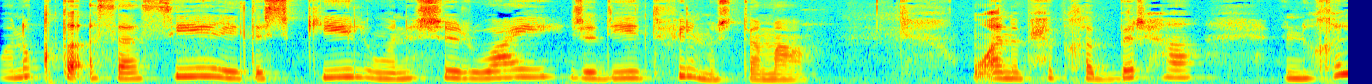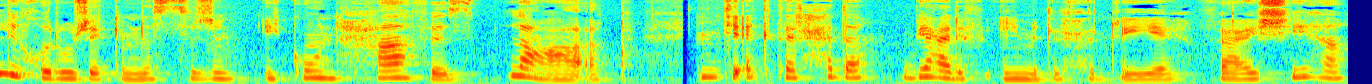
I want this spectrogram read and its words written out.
ونقطة أساسية لتشكيل ونشر وعي جديد في المجتمع. وأنا بحب خبرها إنه خلي خروجك من السجن يكون حافز لا عائق أنت أكتر حدا بيعرف قيمة الحرية فعيشيها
